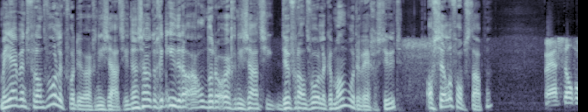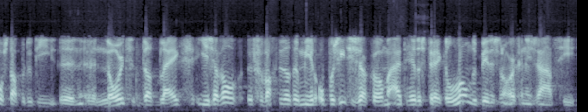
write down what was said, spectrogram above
Maar jij bent verantwoordelijk voor die organisatie. Dan zou toch in iedere andere organisatie de verantwoordelijke man worden weggestuurd? Of zelf opstappen? Nou ja, zelf doet hij uh, nooit, dat blijkt. Je zou wel verwachten dat er meer oppositie zou komen uit hele sterke landen binnen zijn organisatie.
